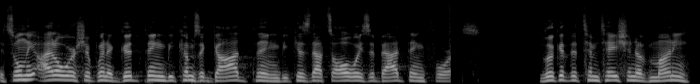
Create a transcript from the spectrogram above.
It's only idol worship when a good thing becomes a God thing because that's always a bad thing for us. Look at the temptation of money.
